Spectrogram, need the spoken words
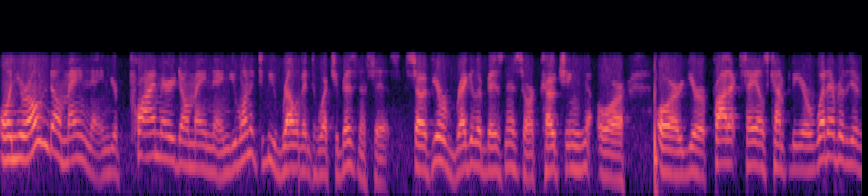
On your own domain name, your primary domain name, you want it to be relevant to what your business is. So if you're a regular business or coaching or or you're a product sales company or whatever the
